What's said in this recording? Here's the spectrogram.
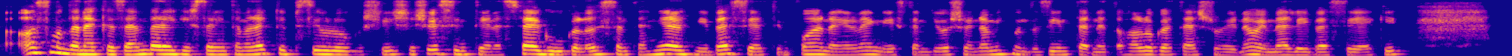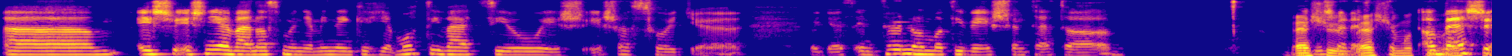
azt mondanák az emberek, és szerintem a legtöbb pszichológus is, és őszintén ezt felgoogoloztam, tehát mielőtt mi beszéltünk volna, én megnéztem gyorsan, hogy na, mit mond az internet a halogatásról, hogy nehogy mellé beszéljek itt. És, és nyilván azt mondja mindenki, hogy a motiváció, és, és az, hogy, hogy az internal motivation, tehát a Belső, belső motiváció. A belső,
